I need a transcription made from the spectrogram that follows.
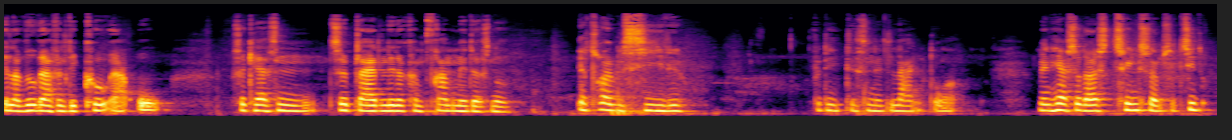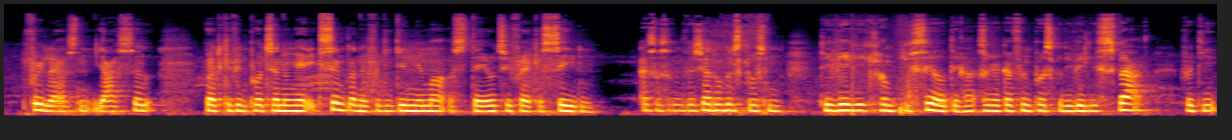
eller ved i hvert fald det er K-R-O, så, kan jeg sådan, så plejer den lidt at komme frem med det og sådan noget. Jeg tror, jeg vil sige det. Fordi det er sådan et langt ord. Men her så er der også tænksom, så tit føler jeg sådan, jeg selv godt kan finde på at tage nogle af eksemplerne, fordi det er nemmere at stave til, for jeg kan se dem. Altså sådan, hvis jeg nu vil skrive sådan, det er virkelig kompliceret det her, så kan jeg godt finde på at skrive det virkelig svært, fordi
